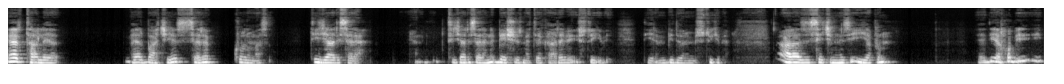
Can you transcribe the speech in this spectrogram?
her tarlaya her bahçeye sera kurulmaz. Ticari sera. Yani ticari sera ne? 500 metrekare ve üstü gibi diyelim bir dönüm üstü gibi. Arazi seçiminizi iyi yapın. E, diğer hobi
